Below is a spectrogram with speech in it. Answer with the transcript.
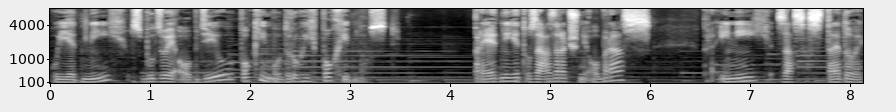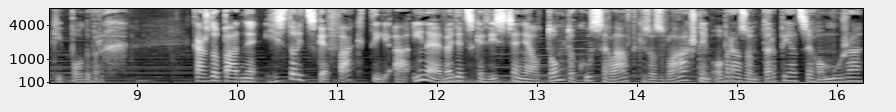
U jedných vzbudzuje obdiv, pokým u druhých pochybnosť. Pre jedných je to zázračný obraz, pre iných zasa stredoveký podvrh. Každopádne historické fakty a iné vedecké zistenia o tomto kuse látky so zvláštnym obrazom trpiaceho muža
